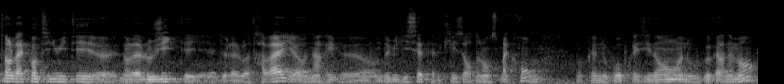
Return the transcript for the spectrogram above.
Dans la continuité, euh, dans la logique de la loi travail, on arrive euh, en 2017 avec les ordonnances Macron, mmh. donc un nouveau président, un nouveau gouvernement.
